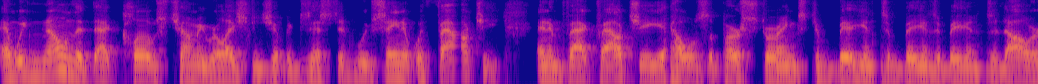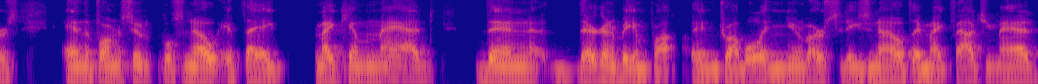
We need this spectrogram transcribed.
And we've known that that close, chummy relationship existed. We've seen it with Fauci. And in fact, Fauci holds the purse strings to billions and billions and billions of dollars. And the pharmaceuticals know if they make him mad, then they're going to be in, pro- in trouble. And universities know if they make Fauci mad,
